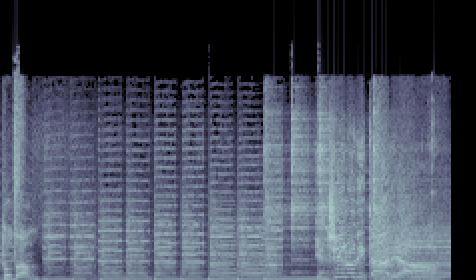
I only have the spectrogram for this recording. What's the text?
Tot dan! il Giro d'Italia!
